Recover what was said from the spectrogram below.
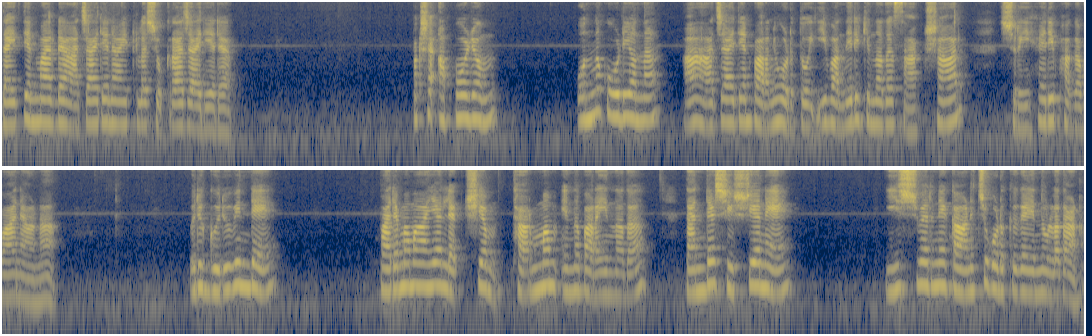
ദൈത്യന്മാരുടെ ആചാര്യനായിട്ടുള്ള ശുക്രാചാര്യര്. പക്ഷെ അപ്പോഴും ഒന്നുകൂടി ഒന്ന് ആ ആചാര്യൻ പറഞ്ഞു കൊടുത്തു ഈ വന്നിരിക്കുന്നത് സാക്ഷാൽ ശ്രീഹരി ഭഗവാനാണ് ഒരു ഗുരുവിന്റെ പരമമായ ലക്ഷ്യം ധർമ്മം എന്ന് പറയുന്നത് തന്റെ ശിഷ്യനെ ഈശ്വരനെ കാണിച്ചു കൊടുക്കുക എന്നുള്ളതാണ്.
